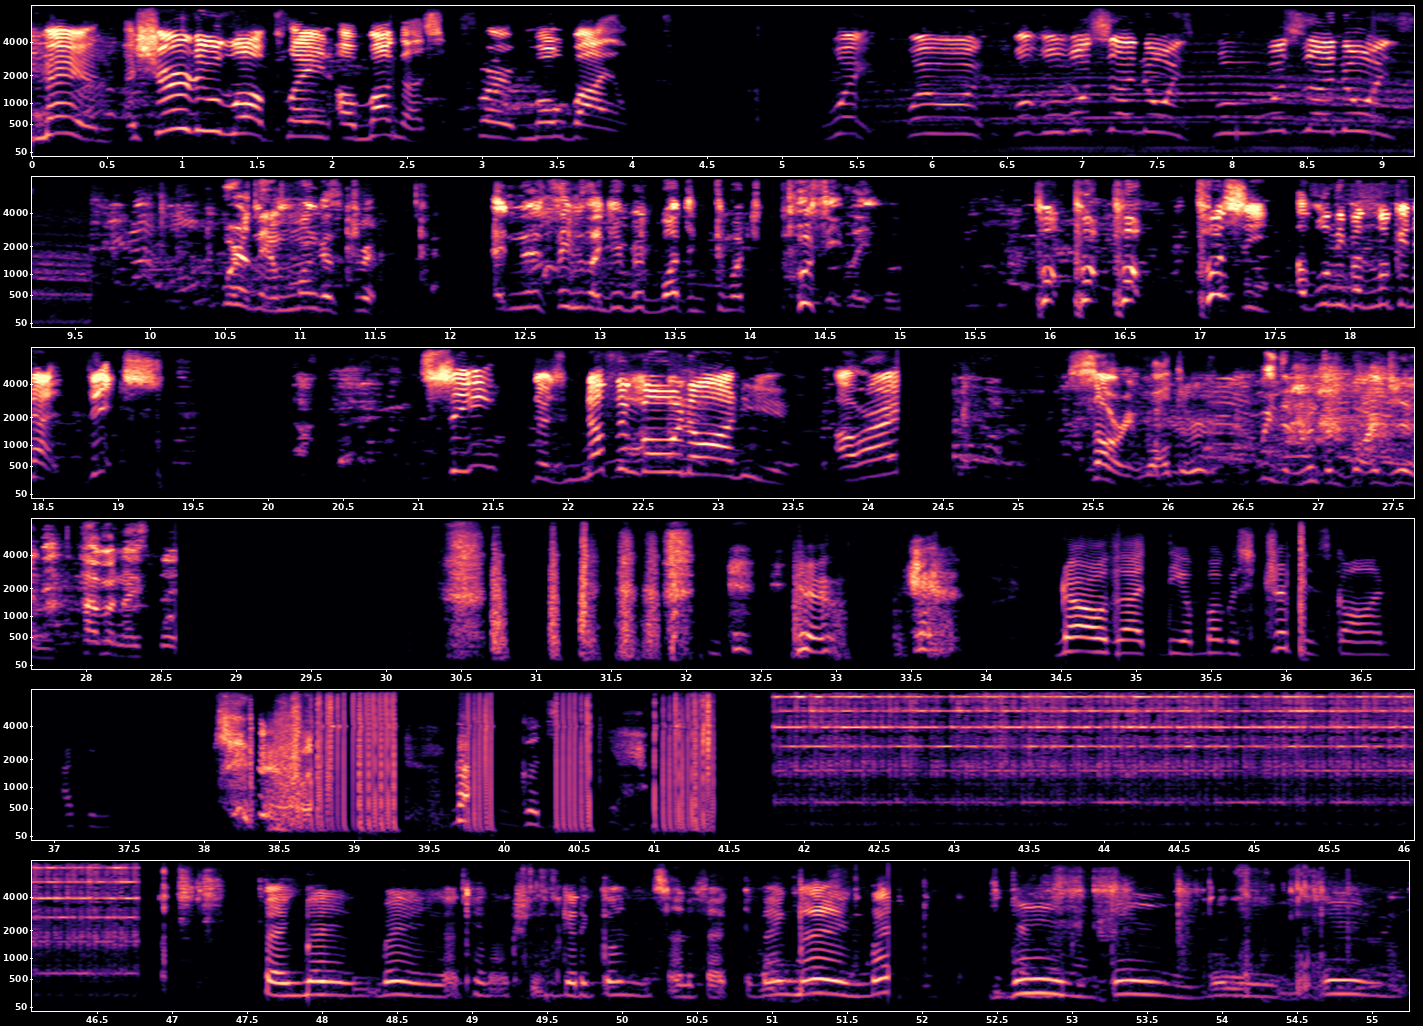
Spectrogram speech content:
Man, I sure do love playing Among Us for mobile. Wait, wait, wait, wait. What, what, what's that noise? What, what's that noise? We're the Among Us drip, and it seems like you've been watching too much pussy lately. Put, put, put, pussy. I've only been looking at this. See, there's nothing going on here. All right. Sorry, Walter. We didn't mean to barge in. Have a nice day. now that the Among Us drip is gone, I can not some good stuff. Yeah. Bang, bang, bang. I can't actually get a gun sound effect. Bang, bang, bang. Boom, boom, boom, boom.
